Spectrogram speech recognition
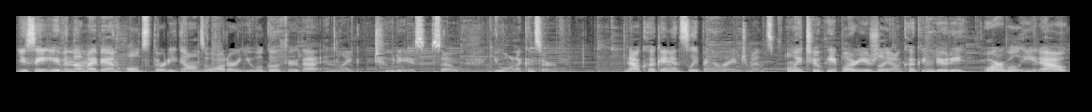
You see, even though my van holds 30 gallons of water, you will go through that in like two days, so you want to conserve. Now, cooking and sleeping arrangements. Only two people are usually on cooking duty, or will eat out.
